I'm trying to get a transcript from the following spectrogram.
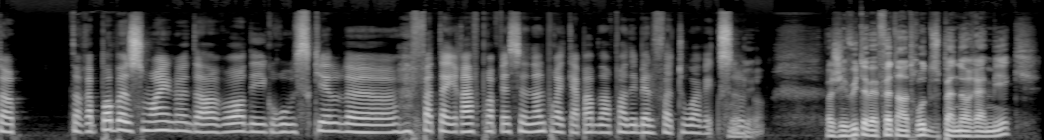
t'aurais pas besoin là, d'avoir des gros skills euh, photographe professionnel pour être capable d'en faire des belles photos avec ça. Là. J'ai vu que tu avais fait entre autres du panoramique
